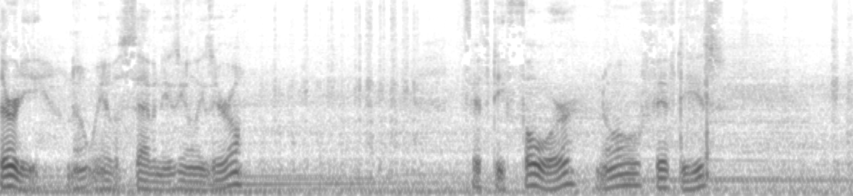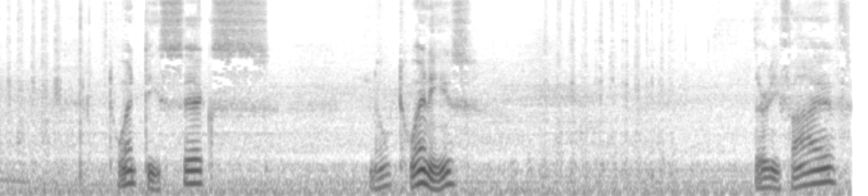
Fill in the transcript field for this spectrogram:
30. No, we have a 70 is the only zero. 54. No 50s. 26, no 20s, 35,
